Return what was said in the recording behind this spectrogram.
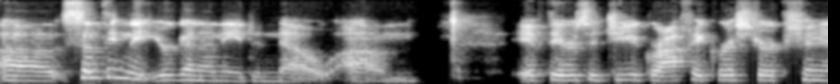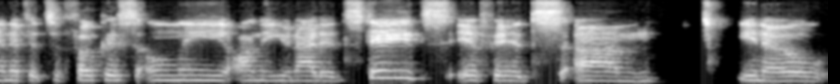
uh, something that you're going to need to know. Um, if there's a geographic restriction, if it's a focus only on the United States, if it's, um, you know,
